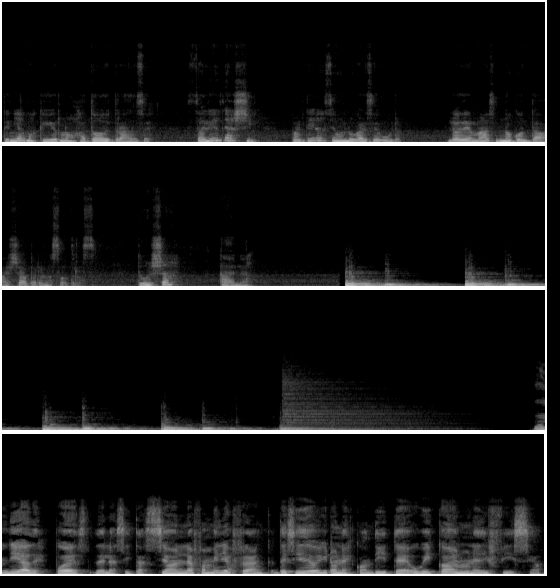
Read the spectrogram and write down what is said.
Teníamos que irnos a todo trance, salir de allí, partir hacia un lugar seguro. Lo demás no contaba ya para nosotros. Tuya, Ana. Después de la citación, la familia Frank decidió ir a un escondite ubicado en un edificio.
